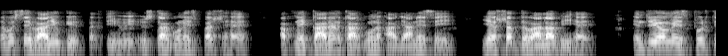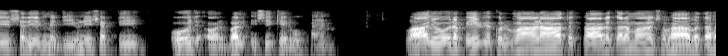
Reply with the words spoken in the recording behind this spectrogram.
तब उससे वायु की उत्पत्ति हुई। उसका गुण स्पर्श है। अपने कारण का गुण आ जाने से यह शब्द वाला भी है। इंद्रियों में स्फूर्ति, शरीर में जीवनी शक्ति, ओज और बल इसी के रूप हैं। वायोरपि काल कर्म स्वभावतः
